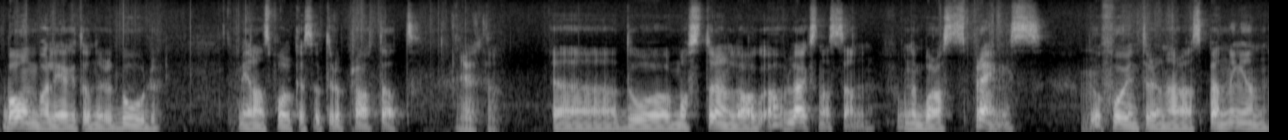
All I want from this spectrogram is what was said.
bomb har legat under ett bord medan folk har suttit och pratat. Eh, då måste den lag avlägsnas sen. För Om den bara sprängs, då får ju inte den här spänningen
